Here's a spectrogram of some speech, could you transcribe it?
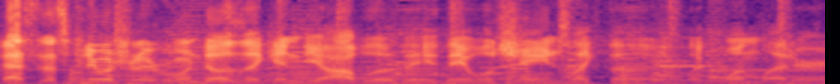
That's that's pretty much what everyone does like in Diablo. They they will change like the like one letter,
